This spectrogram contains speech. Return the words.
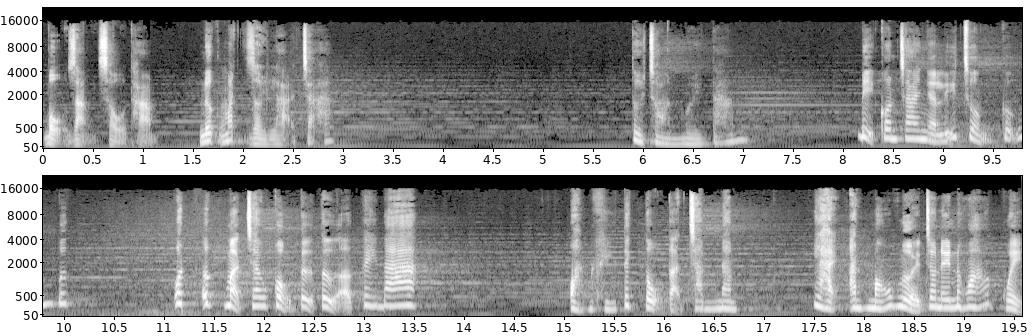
Bộ dạng sầu thảm, Nước mắt rơi lạ chã Tôi tròn 18 Bị con trai nhà lý trưởng cưỡng bức. Uất ức mà treo cổ tự tử ở cây đa Oán khí tích tụ cả trăm năm, Lại ăn máu người cho nên hóa quỷ.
